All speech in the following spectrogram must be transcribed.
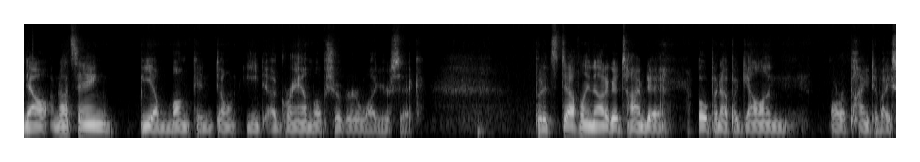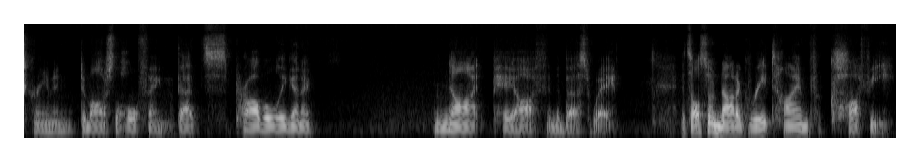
Now, I'm not saying be a monk and don't eat a gram of sugar while you're sick, but it's definitely not a good time to open up a gallon or a pint of ice cream and demolish the whole thing. That's probably going to not pay off in the best way. It's also not a great time for coffee.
